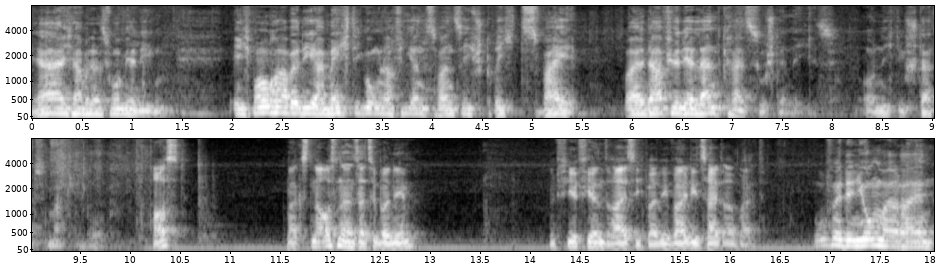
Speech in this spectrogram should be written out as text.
Ja, ich habe das vor mir liegen. Ich brauche aber die Ermächtigung nach 24-2, weil dafür der Landkreis zuständig ist und nicht die Stadt Magdeburg. Horst, magst du einen Außeneinsatz übernehmen? Mit 434 bei Vivaldi Zeitarbeit. Ruf mir den Jungen mal rein.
